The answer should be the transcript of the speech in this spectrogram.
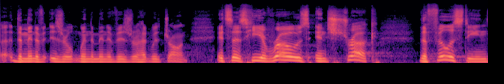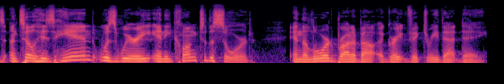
uh, the men of Israel when the men of Israel had withdrawn. It says he arose and struck the Philistines until his hand was weary and he clung to the sword and the Lord brought about a great victory that day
